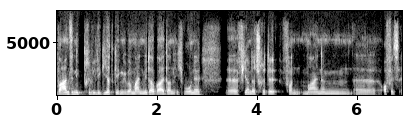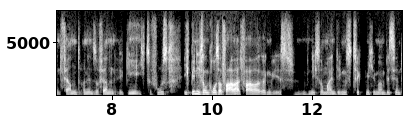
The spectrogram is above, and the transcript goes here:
wahnsinnig privilegiert gegenüber meinen Mitarbeitern. Ich wohne 400 äh, Schritte von meinem äh, Office entfernt und insofern gehe ich zu Fuß. Ich bin nicht so ein großer Fahrradfahrer, irgendwie ist nicht so mein Ding, es zwickt mich immer ein bisschen.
